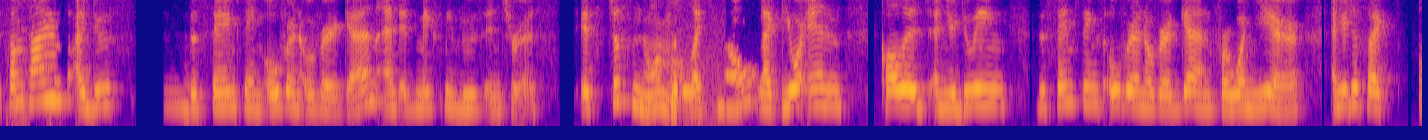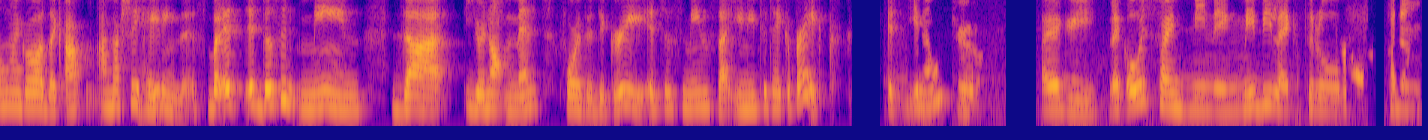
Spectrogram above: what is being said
sometimes I do s- the same thing over and over again and it makes me lose interest. It's just normal. Like, you know, like you're in college and you're doing the same things over and over again for one year and you're just like oh my god like i'm, I'm actually hating this. But it, it doesn't mean that you're not meant for the degree. It just means that you need to take a break. It you know? True. I agree. Like always find meaning. Maybe like through kanang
